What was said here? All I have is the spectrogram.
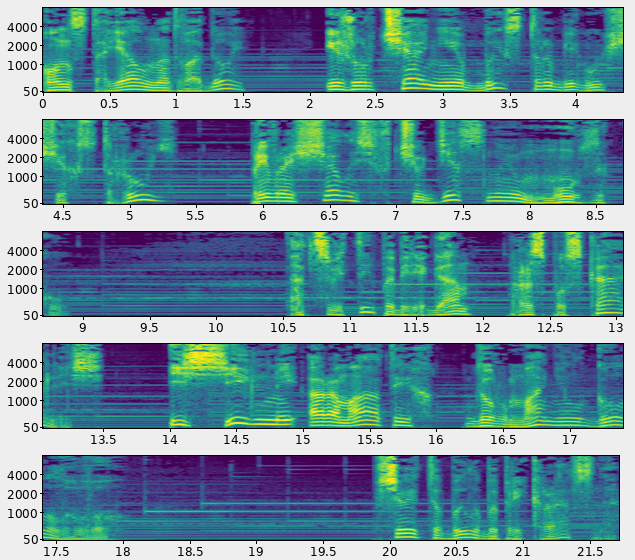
Он стоял над водой, и журчание быстро бегущих струй превращалось в чудесную музыку. А цветы по берегам распускались, и сильный аромат их дурманил голову. Все это было бы прекрасно,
